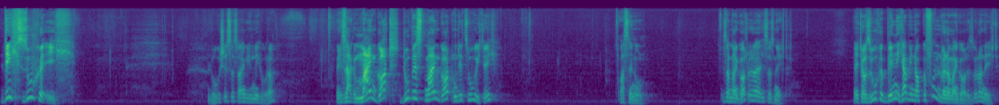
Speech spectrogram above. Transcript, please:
dich suche ich. Logisch ist das eigentlich nicht, oder? Wenn ich sage, mein Gott, du bist mein Gott und jetzt suche ich dich, was denn nun? Ist er mein Gott oder ist das nicht? Wenn ich doch suche bin, ich habe ihn doch gefunden, wenn er mein Gott ist, oder nicht?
